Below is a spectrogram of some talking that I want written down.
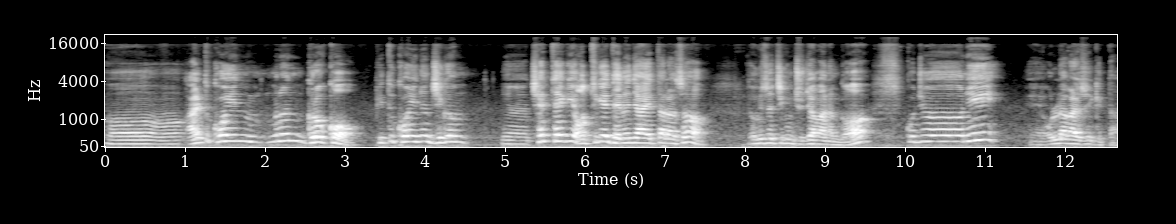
어, 알트코인은 그렇고 비트코인은 지금 예, 채택이 어떻게 되느냐에 따라서 여기서 지금 주장하는 거 꾸준히 예, 올라갈 수 있겠다.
